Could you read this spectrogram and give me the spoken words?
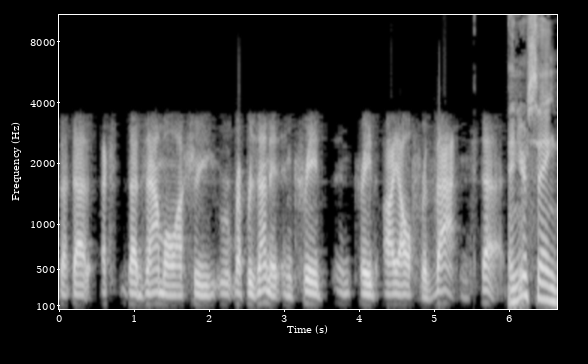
that that that XAML actually re- represented and create and create IL for that instead. And you're saying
